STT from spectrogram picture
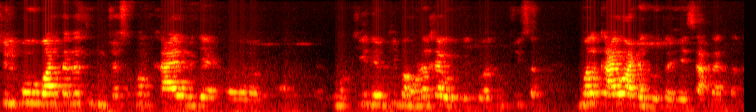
शिल्प उभारताना तुमच्यासमोर काय म्हणजे तुमची नेमकी भावना काय होती? किंवा तुमची तुम्हाला काय वाटत होतं हे साकारताना?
